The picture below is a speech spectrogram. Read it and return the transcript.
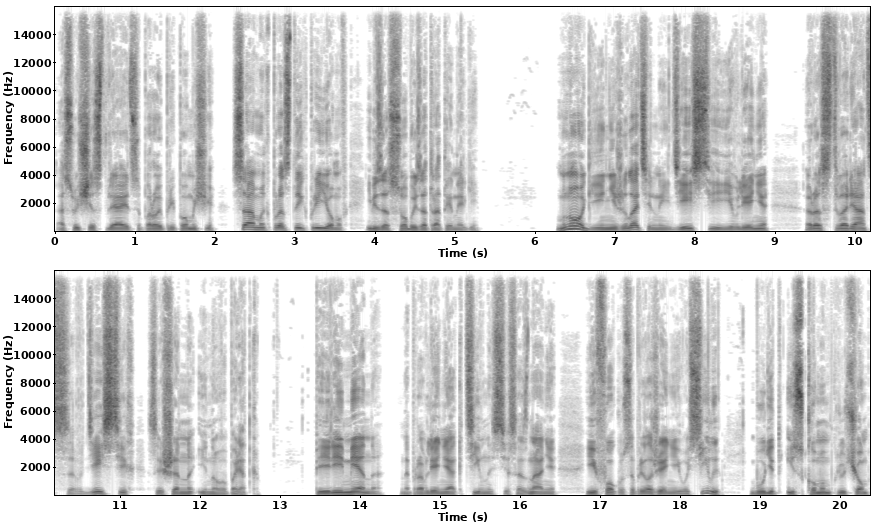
осуществляется порой при помощи самых простых приемов и без особой затраты энергии. Многие нежелательные действия и явления растворятся в действиях совершенно иного порядка. Перемена направления активности сознания и фокуса приложения его силы будет искомым ключом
